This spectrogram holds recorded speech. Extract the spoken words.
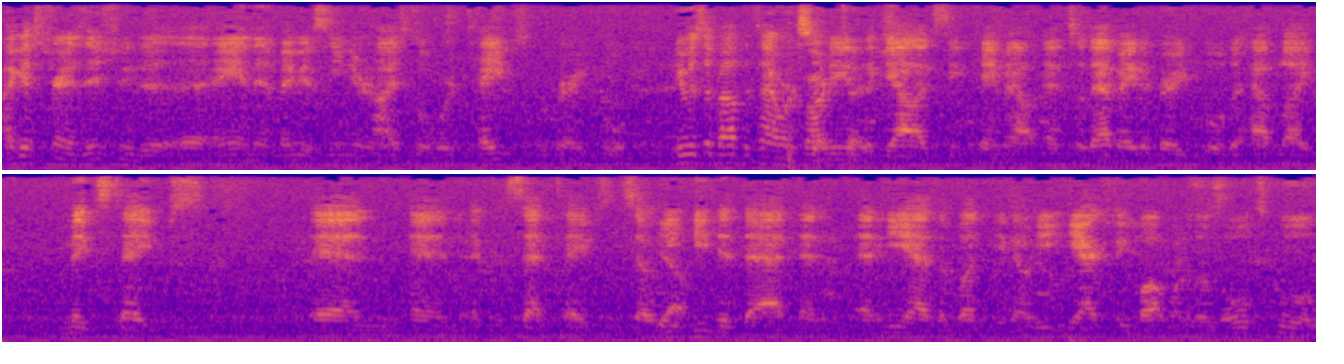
I guess transitioning to uh, A and M, maybe a senior in high school, where tapes were very cool. It was about the time where Cassette Guardian of the. Galaxy came out, and so that made it very cool to have like mixtapes and and cassette tapes. And so Yeah. he, he did that, and and he has a bunch. You know, he, he actually bought one of those old school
